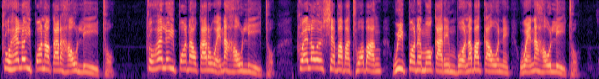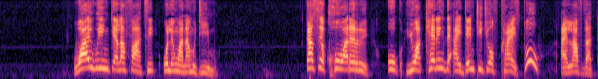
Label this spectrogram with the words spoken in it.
Tlohelo ipona o kare ha o letho. Tlohelo ipona o kare wena ha o letho. Tloela o sheba batho ba bang o ipone mo kareng bona ba kaone wena ha o letho. Why o inkela fatshe o le ngwana modimo? Ka sekgowa re re you are carrying the identity of christ. Woo! i love that.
